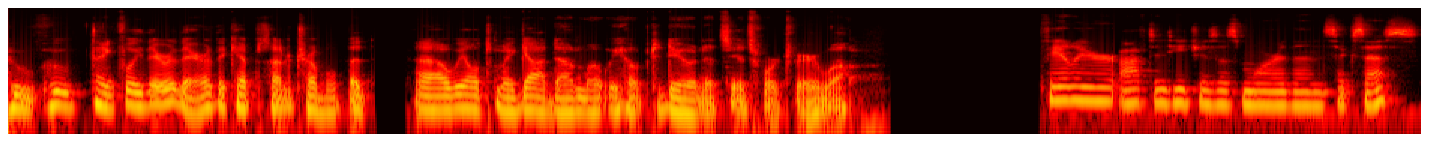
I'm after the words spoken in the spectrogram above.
who, who thankfully they were there. They kept us out of trouble. But uh, we ultimately got done what we hoped to do, and it's it's worked very well. Failure often teaches us more than success.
